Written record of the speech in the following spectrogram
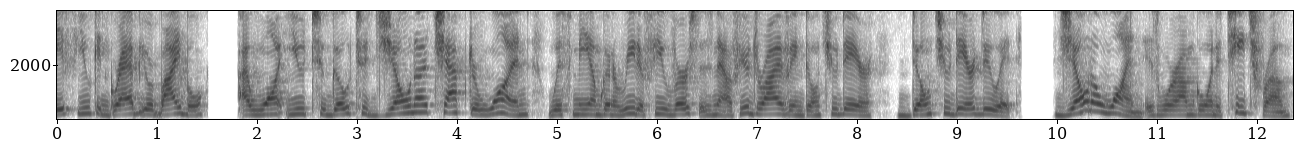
if you can grab your Bible, I want you to go to Jonah chapter 1 with me. I'm going to read a few verses. Now, if you're driving, don't you dare, don't you dare do it. Jonah 1 is where I'm going to teach from.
